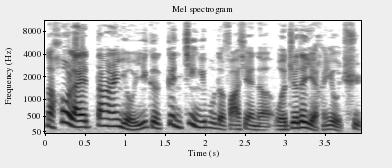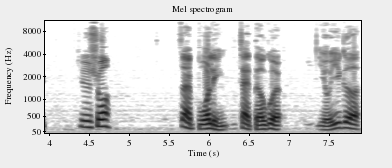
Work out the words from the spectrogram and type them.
那后来当然有一个更进一步的发现呢，我觉得也很有趣，就是说，在柏林，在德国有一个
